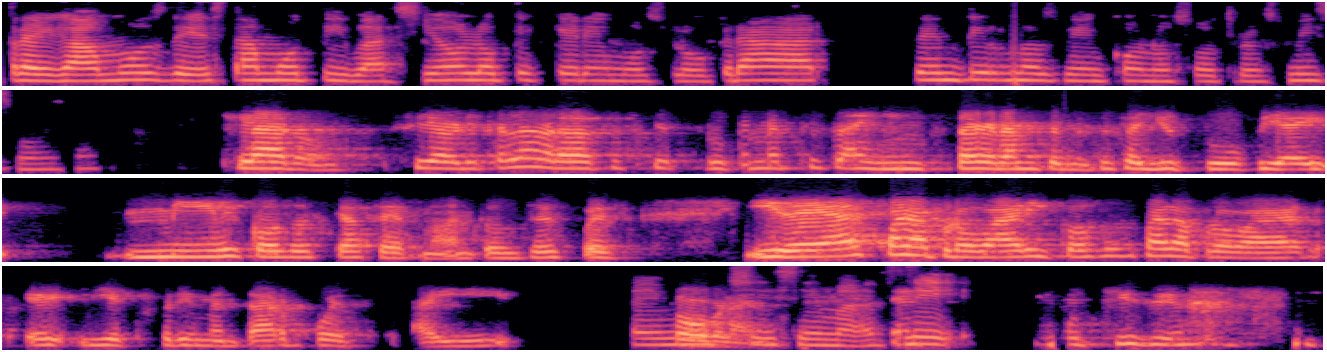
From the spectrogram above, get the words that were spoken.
traigamos de esta motivación, lo que queremos lograr, sentirnos bien con nosotros mismos. Claro, sí, ahorita la verdad es que tú te metes a Instagram, te metes a YouTube y hay mil cosas que hacer, ¿no? Entonces, pues, ideas para probar y cosas para probar eh, y experimentar, pues ahí hay muchísimas, sí. Muchísimas.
